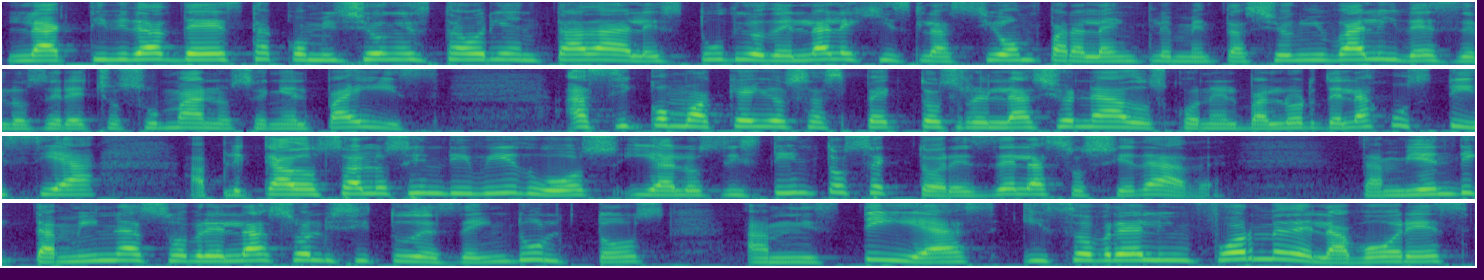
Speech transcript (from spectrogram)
La actividad de esta comisión está orientada al estudio de la legislación para la implementación y validez de los derechos humanos en el país, así como aquellos aspectos relacionados con el valor de la justicia aplicados a los individuos y a los distintos sectores de la sociedad. También dictamina sobre las solicitudes de indultos, amnistías y sobre el informe de labores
